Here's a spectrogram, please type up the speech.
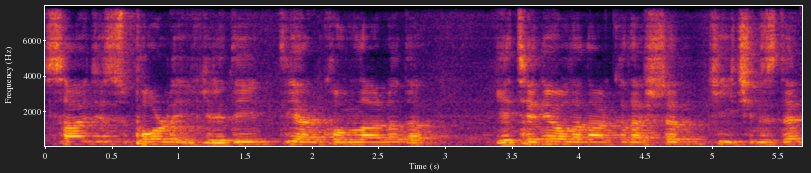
Sadece sporla ilgili değil, diğer konularla da yeteneği olan arkadaşlarım ki içinizde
